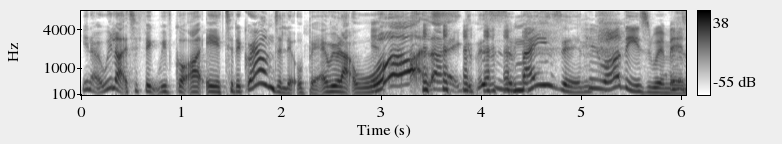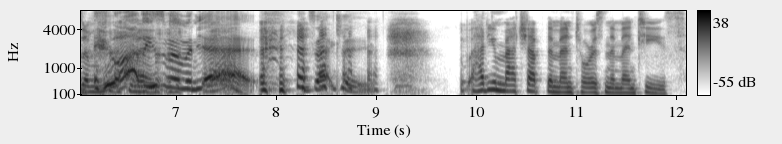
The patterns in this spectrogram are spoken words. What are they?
you know, we like to think we've got our ear to the ground a little bit. And we were like, what? like, this is amazing. Who are these women? Who are these women? Yeah, exactly. How do you match up the mentors and the mentees?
